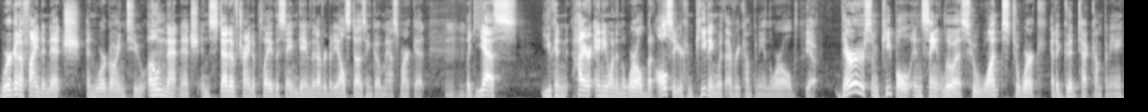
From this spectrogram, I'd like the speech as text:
we're going to find a niche and we're going to own that niche instead of trying to play the same game that everybody else does and go mass market. Mm-hmm. Like, yes, you can hire anyone in the world, but also you're competing with every company in the world. Yeah. There are some people in St. Louis who want to work at a good tech company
